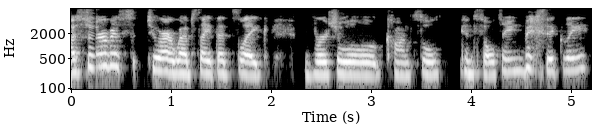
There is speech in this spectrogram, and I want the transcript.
a service to our website that's like virtual consult consulting basically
